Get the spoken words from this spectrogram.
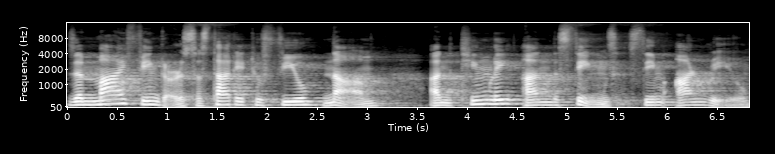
Then my fingers started to feel numb and tingly, and things seemed unreal.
